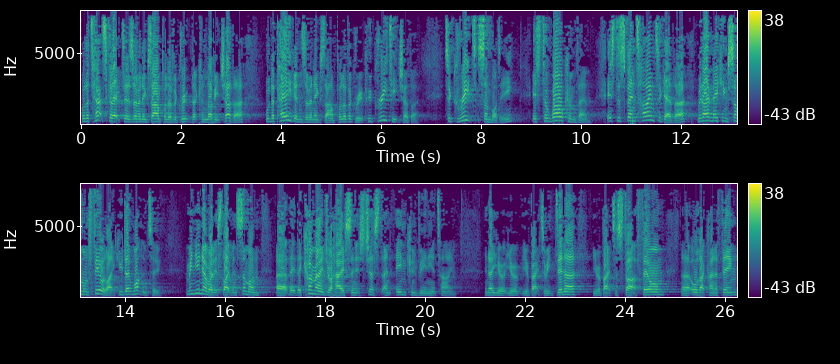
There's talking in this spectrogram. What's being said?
Well, the tax collectors are an example of a group that can love each other. Well, the pagans are an example of a group who greet each other. To greet somebody is to welcome them. It's to spend time together without making someone feel like you don't want them to. I mean, you know what it's like when someone, uh, they, they come round your house and it's just an inconvenient time. You know, you're, you're, you're about to eat dinner, you're about to start a film, uh, all that kind of thing,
